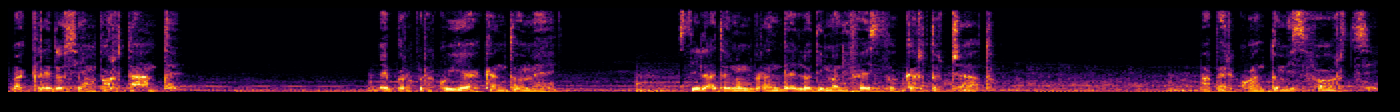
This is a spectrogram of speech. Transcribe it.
ma credo sia importante. È proprio qui accanto a me, stilato in un brandello di manifesto cartocciato. Ma per quanto mi sforzi,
